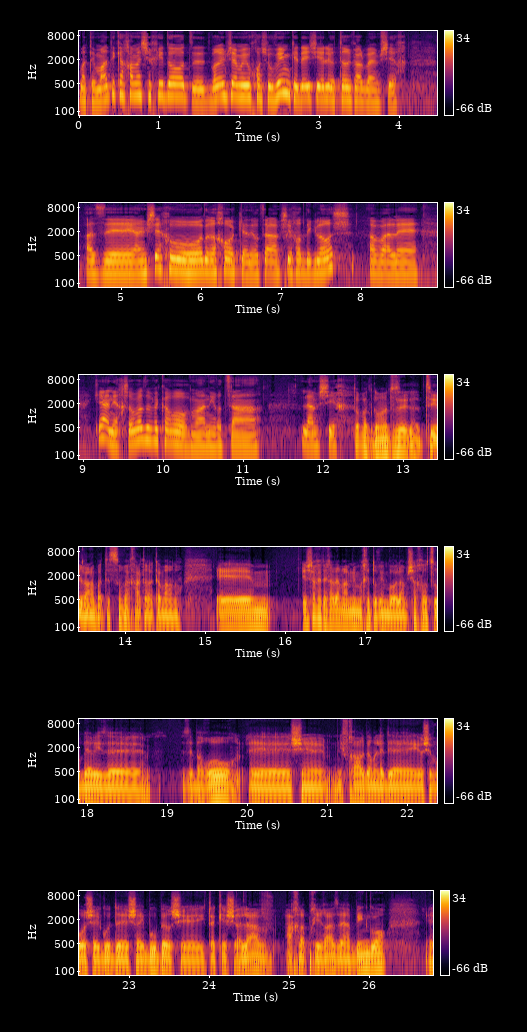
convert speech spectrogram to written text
מתמטיקה חמש יחידות, זה דברים שהם היו חשובים כדי שיהיה לי יותר קל בהמשך. אז uh, ההמשך הוא עוד רחוק, כי אני רוצה להמשיך עוד לגלוש, אבל uh, כן, אני אחשוב על זה בקרוב, מה אני רוצה להמשיך. טוב, את גם צעירה, בת 21 רק אמרנו. אה, יש לך את אחד המאמנים הכי טובים בעולם, שחר צוברי, זה, זה ברור, אה, שנבחר גם על ידי יושב ראש האיגוד אה, שי בובר, שהתעקש עליו, אחלה בחירה, זה היה בינגו. אה,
